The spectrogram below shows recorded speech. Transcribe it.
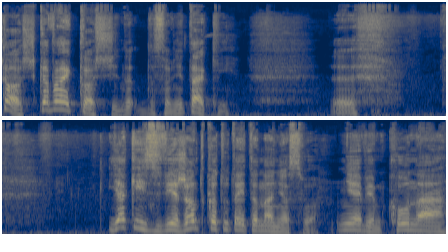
kość, kawałek kości, do, dosłownie taki. Jakieś zwierzątko tutaj to naniosło. Nie wiem, kuna,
